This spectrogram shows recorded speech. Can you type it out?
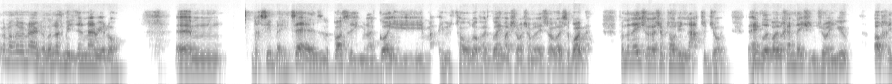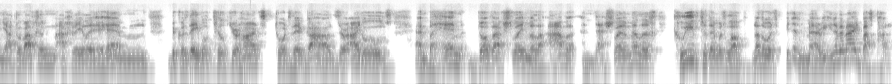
Shlomo never married her. Lenasiv he didn't marry at all. Um, the it says in the Pasuk, he was told of From the nation, Hashem told you not to join. The Hem nation join you. Because they will tilt your hearts towards their gods, their idols, and Behem Dovak Shleim and Shleim Melech cleave to them with love. In other words, he didn't marry, he never married Baspara.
